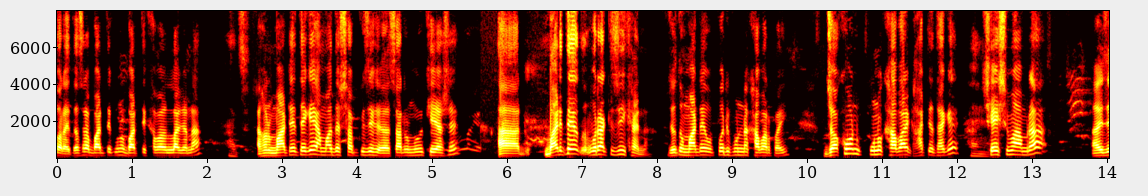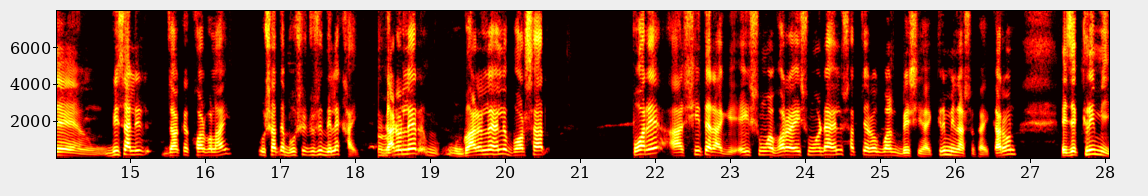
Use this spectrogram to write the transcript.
চড়াই। তাছাড়া বাড়িতে কোনো বাড়তি খাবার লাগে না। আচ্ছা। এখন মাঠে থেকে আমাদের সবকিছু চারণ মুখে খেয়ে আসে। আর বাড়িতে ওরা কিছুই খায় না। যেহেতু মাঠে পরিপূর্ণ খাবার পাই। যখন কোনো খাবার ঘাটতে থাকে হ্যাঁ। সেই সময় আমরা এই যে বিশালির যাকে খড় বলা হয় ওর সাথে ভুসি টুসি দিলে খাই। গাড়লের গাড়লের হলে বর্ষার পরে আর শীতের আগে। এই সময় ভরা এই সময়টা হলে সবচেয়ে রোগ বেশি হয় কৃমিনাশক হয়। কারণ এই যে কৃমি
